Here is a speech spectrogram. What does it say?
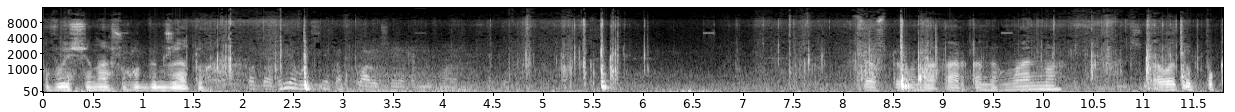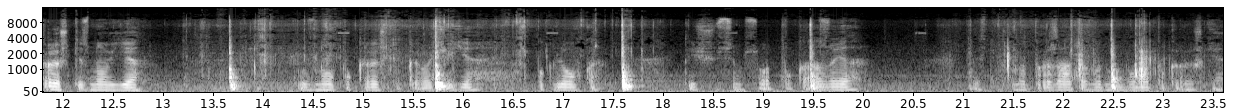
Вище нашого бюджету. Подогрівається якась клавіша, я там не знаю. Ця сторона арка нормально. Але тут покришки знов є. Тут знов покришки, коротше, є шпакльовка. 1700 показує. Десь тут вона прожата, видно було покришки.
